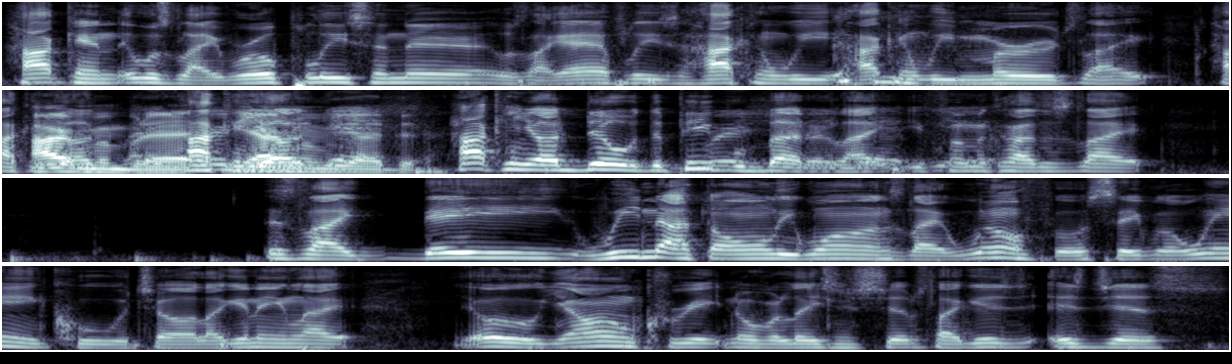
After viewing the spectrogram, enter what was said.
how can it was like real police in there it was like athletes how can we how can we merge like how can I y'all- remember that. how can Yeah, y'all remember how can y'all deal with the people Bridging better like gap, you feel me because it's like it's like they we not the only ones like we don't feel safe but we ain't cool with y'all like it ain't like yo y'all don't create no relationships like it's it's just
